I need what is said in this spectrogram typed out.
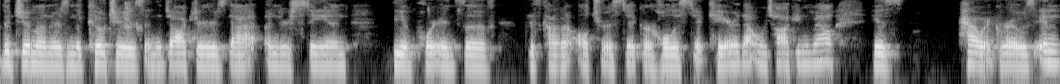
the gym owners and the coaches and the doctors that understand the importance of this kind of altruistic or holistic care that we're talking about is how it grows. And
